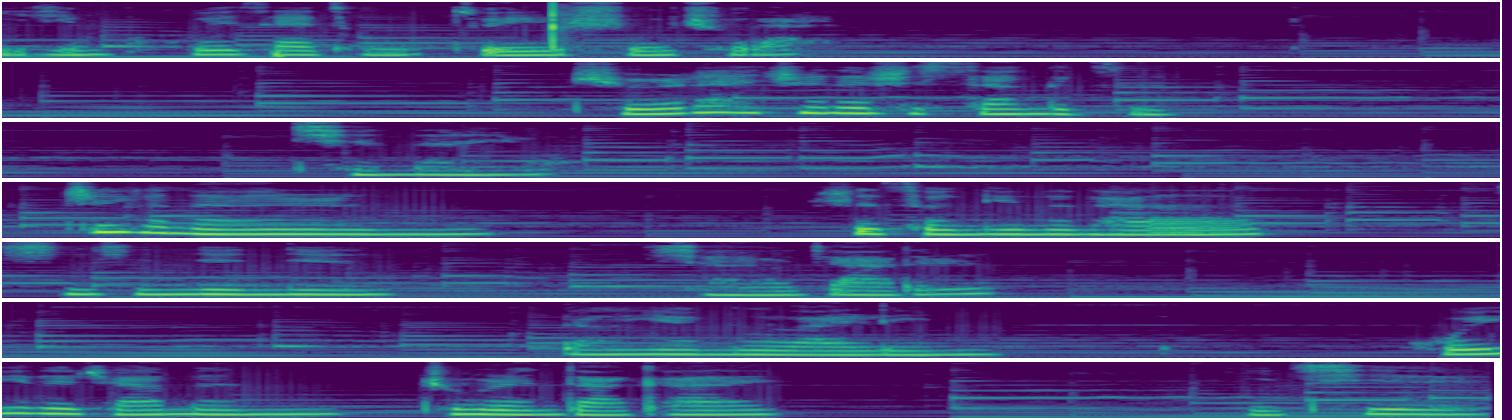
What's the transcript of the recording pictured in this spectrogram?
已经不会再从嘴里说出来。取而代之的是三个字：前男友。这个男人是曾经的她心心念念想要嫁的人。当夜幕来临，回忆的闸门骤然打开，一切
